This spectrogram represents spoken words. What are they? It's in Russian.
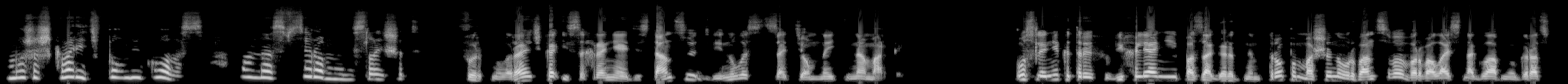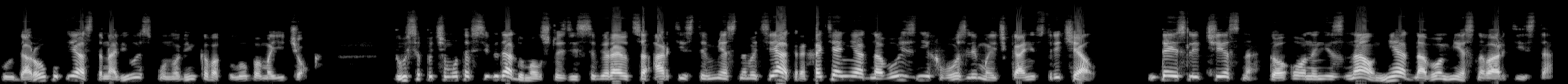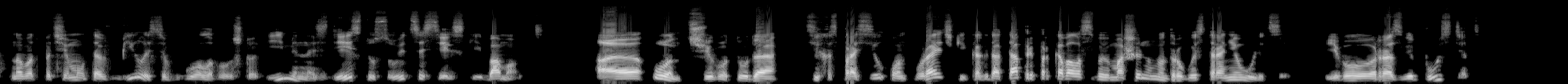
«Можешь говорить в полный голос, он нас все равно не слышит. Фыркнула Раечка и, сохраняя дистанцию, двинулась за темной иномаркой. После некоторых вихляний по загородным тропам машина Урванцева ворвалась на главную городскую дорогу и остановилась у новенького клуба «Маячок». Дуся почему-то всегда думал, что здесь собираются артисты местного театра, хотя ни одного из них возле маячка не встречал. Да если честно, то он и не знал ни одного местного артиста, но вот почему-то вбилось в голову, что именно здесь тусуется сельский бомонд. «А он чего туда?» – тихо спросил он у Раечки, когда та припарковала свою машину на другой стороне улицы. «Его разве пустят?»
